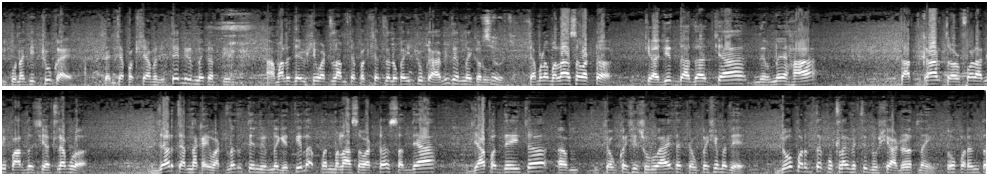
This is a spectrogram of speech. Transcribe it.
की कुणाची चूक आहे त्यांच्या पक्षामध्ये ते निर्णय करतील. आम्हाला ज्या दिवशी वाटलं आमच्या पक्षातल्या लोकांची चूक आहे आम्ही निर्णय करू. त्यामुळं मला असं वाटतं की अजितदादाच्या निर्णय हा तात्काळ तळफळ आणि पारदर्शी असल्यामुळं जर त्यांना काही वाटलं तर ते निर्णय घेतील. पण मला असं वाटतं सध्या ज्या पद्धतीचं चौकशी सुरू आहे त्या चौकशीमध्ये जोपर्यंत कुठला व्यक्ती दोषी आढळत नाही तोपर्यंत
